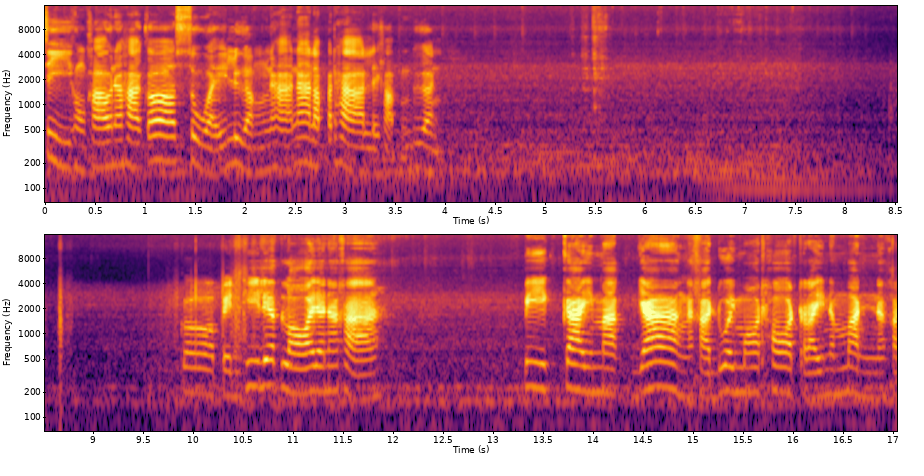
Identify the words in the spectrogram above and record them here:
สีของเขานะคะก็สวยเหลืองนะคะ น่ารับประทานเลยค่ะเพื่อนก็เป็นที่เรียบร้อยแล้วนะคะ ปีกไก่หมักย่างนะคะ ด้วยหม้อทอดไร้น้ำมันนะคะ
